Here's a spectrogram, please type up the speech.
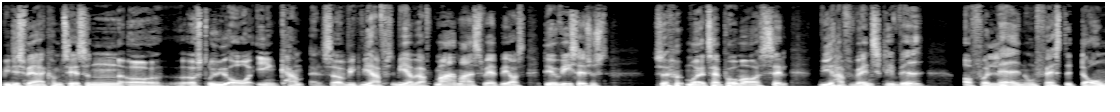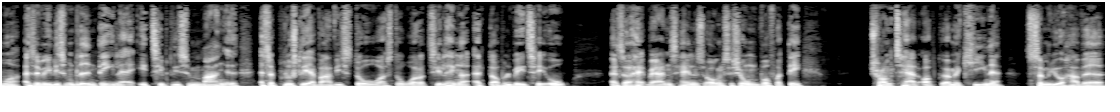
vi desværre kom til sådan at, at stryge over en kamp. Altså, vi, vi, har, vi har haft meget, meget svært ved os. Det er jo vist, jeg synes, så må jeg tage på mig også selv, vi har haft vanskeligt ved at forlade nogle faste dogmer. Altså, vi er ligesom blevet en del af etablissementet. Altså, pludselig er bare vi store, store tilhængere af WTO, altså verdenshandelsorganisationen. Hvorfor det? Trump tager et opgør med Kina, som jo har været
